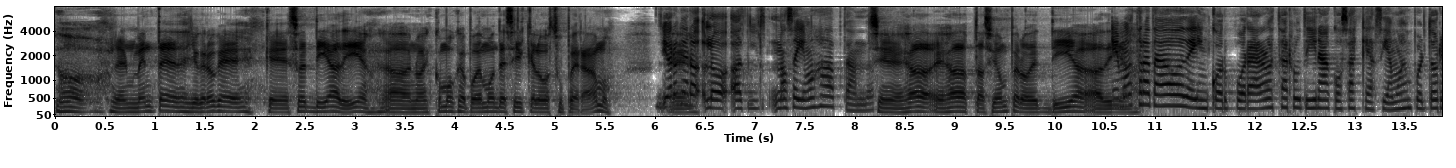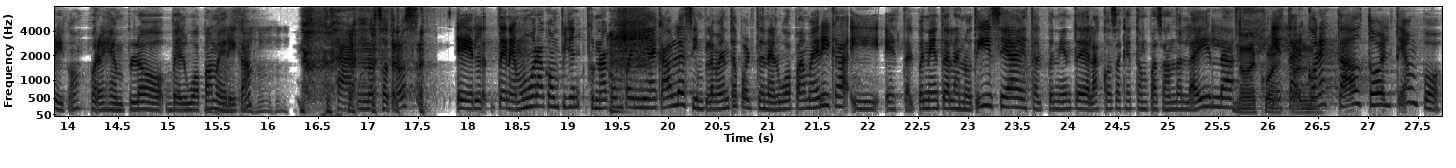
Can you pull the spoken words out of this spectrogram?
Oh, realmente yo creo que, que, eso es día a día. Ah, no es como que podemos decir que lo superamos. Yo creo que eh. nos seguimos adaptando. Sí, es, adaptación, pero de día a día. Hemos tratado de incorporar a nuestra rutina cosas que hacíamos en Puerto Rico. Por ejemplo, ver Guapa América. o sea, nosotros tenemos una, una compañía de cable simplemente por tener Guapa América y estar pendiente de las noticias, estar pendiente de las cosas que están pasando en la isla y estar conectados todo el tiempo.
